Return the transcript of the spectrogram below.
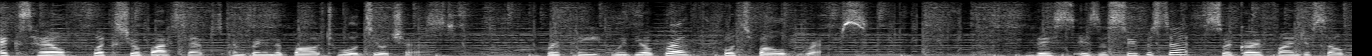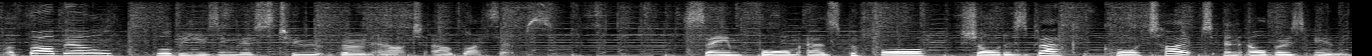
exhale, flex your biceps and bring the bar towards your chest. Repeat with your breath for 12 reps. This is a superset, so go find yourself a barbell. We'll be using this to burn out our biceps same form as before, shoulders back, core tight, and elbows in.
